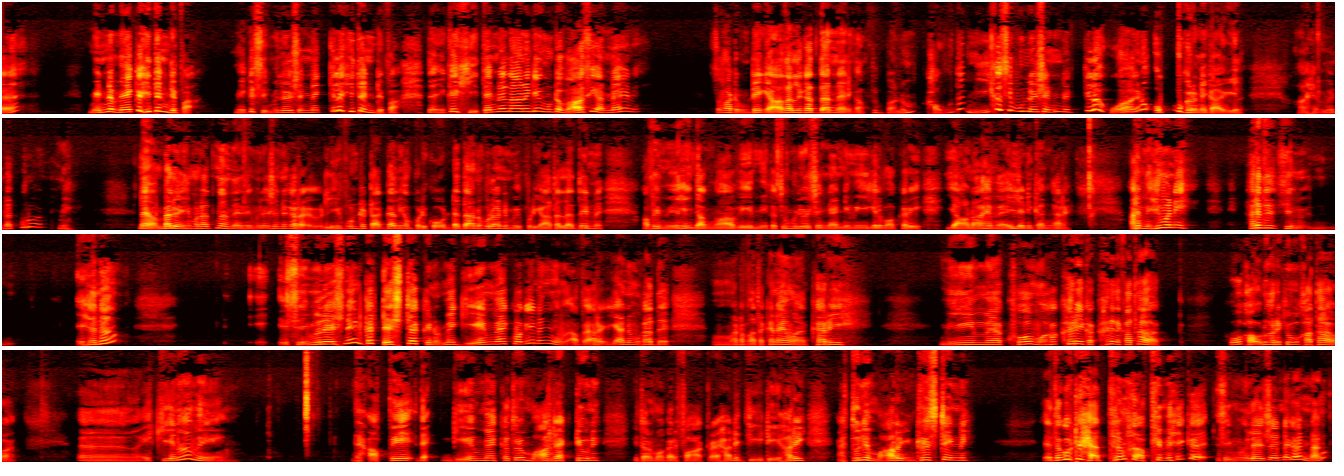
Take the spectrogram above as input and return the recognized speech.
මෙන්න මේක හිතන් දෙපා මේක සිමිලේෂන් එක් කියල හිතන් දෙපා එක හිතෙන්න්න දානක උන්ට වාසි අන්නන සමට උන්ට ආතල්ලකක් දන්න එක අපි බලම් කවුද මේක සිමුලේෂන් කියලා හවාගෙන ඔප්පු කරන එක කියලා. අහෙමටත් පුරුවන්නේ බල හමනත් සිමිලේෂන කර ලිපුන්ට ටක්ගල පොඩි කොඩ් දාන පුලන මේ පොඩි අතල්ල දෙන්න. අපි මේ හිදංවාවේ මේක සිමිලේෂන් න්නේ කියල මක්කර යානාහම ඇල්ල නිකං අර. අර මෙහෙමනේ. හරිද? එහෙනම් සිමිලේෂන එක ටෙස්ටක් න මේ ගේමයක් වගේ නම් අප අර කියන්න මොකක්ද මට මතකනෑ මක්කරි මීමයක් හෝ මොකක් හරි එකක්. හරිද? කතාවක්. හෝ කවුරු හරිකිවූ කතාවක්. කියනවා මේ අපේ ගේමක් ඇතුර මාර් රක්ටවන ඉතර මකට ෆාකරය හරි ජීට හරි ඇතුළේ මාර ඉන්ට්‍රස්ටෙන්නේ එතකොට ඇත්තරම අපි මේක සිමුලේෂණ ගන්නම්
